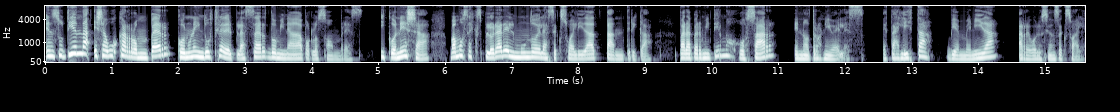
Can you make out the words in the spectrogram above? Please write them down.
En su tienda ella busca romper con una industria del placer dominada por los hombres. Y con ella vamos a explorar el mundo de la sexualidad tántrica para permitirnos gozar en otros niveles. ¿Estás lista? Bienvenida a Revolución Sexual.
